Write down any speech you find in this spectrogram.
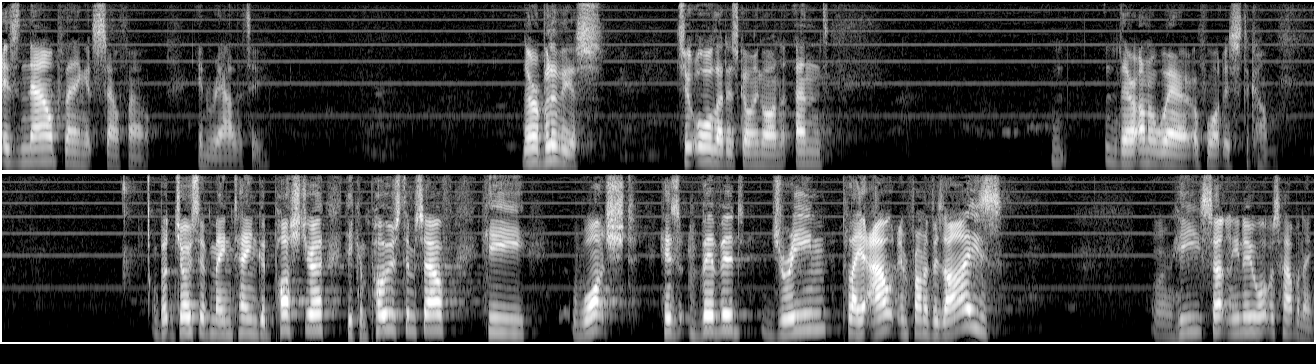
is now playing itself out in reality. They're oblivious to all that is going on, and they're unaware of what is to come. But Joseph maintained good posture. He composed himself. He watched his vivid dream play out in front of his eyes. He certainly knew what was happening.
